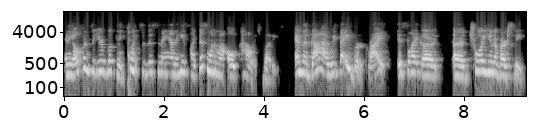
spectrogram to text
And he opens the yearbook and he points to this man and he's like, this is one of my old college buddies. And the guy we favored, right? It's like a, a Troy University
